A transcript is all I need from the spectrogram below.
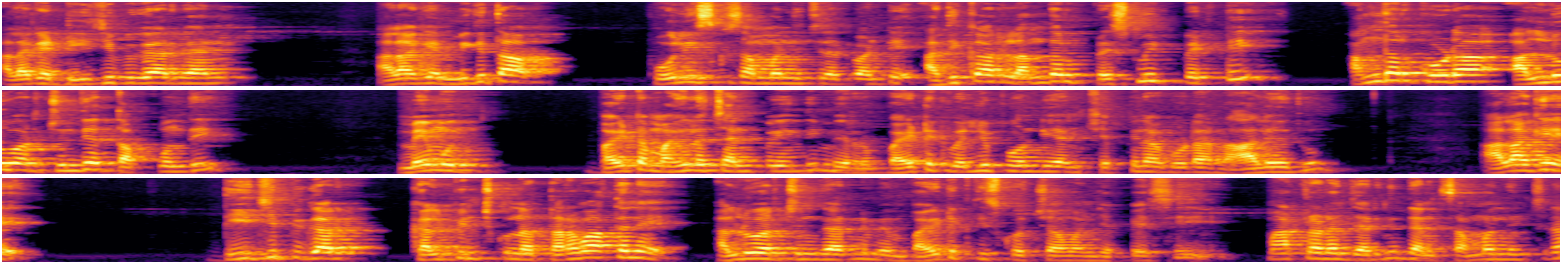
అలాగే డీజీపీ గారు కానీ అలాగే మిగతా పోలీస్కి సంబంధించినటువంటి అధికారులందరూ ప్రెస్ మీట్ పెట్టి అందరూ కూడా అల్లు అర్జున్దే తప్పు ఉంది. మేము బయట మహిళ చనిపోయింది మీరు బయటకు వెళ్ళిపోండి అని చెప్పినా కూడా రాలేదు. అలాగే డీజీపీ గారు కల్పించుకున్న తర్వాతనే అల్లు అర్జున్ గారిని మేము బయటకు తీసుకొచ్చామని చెప్పేసి మాట్లాడడం జరిగింది. దానికి సంబంధించిన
